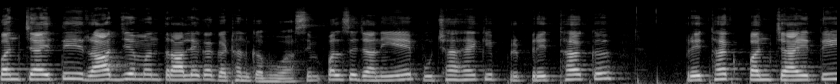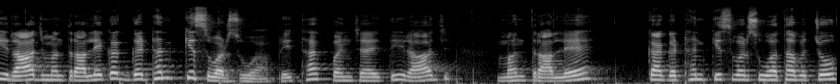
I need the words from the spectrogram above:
पंचायती राज्य मंत्रालय का गठन कब हुआ? सिंपल से जानिए, पूछा है कि पृथक पृथक पंचायती राज मंत्रालय का गठन किस वर्ष हुआ? पृथक पंचायती राज मंत्रालय का गठन किस वर्ष हुआ था बच्चों?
